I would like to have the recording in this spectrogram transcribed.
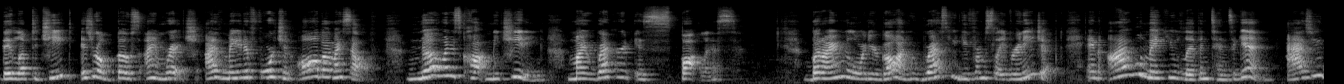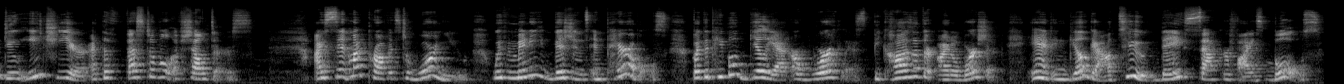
They love to cheat. Israel boasts, I am rich. I've made a fortune all by myself. No one has caught me cheating. My record is spotless. But I am the Lord your God who rescued you from slavery in Egypt, and I will make you live in tents again, as you do each year at the festival of shelters. I sent my prophets to warn you with many visions and parables, but the people of Gilead are worthless because of their idol worship, and in Gilgal too they sacrifice bulls.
